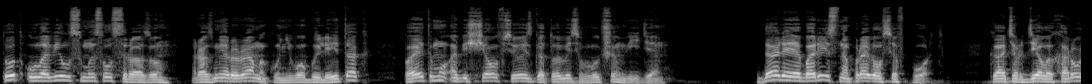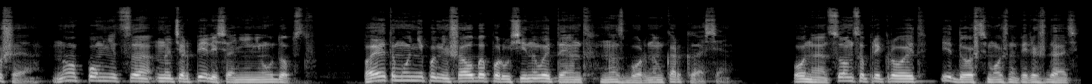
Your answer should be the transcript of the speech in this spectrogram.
Тот уловил смысл сразу. Размеры рамок у него были и так, поэтому обещал все изготовить в лучшем виде. Далее Борис направился в порт. Катер – дело хорошее, но, помнится, натерпелись они неудобств. Поэтому не помешал бы парусиновый тент на сборном каркасе. Он и от солнца прикроет, и дождь можно переждать.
